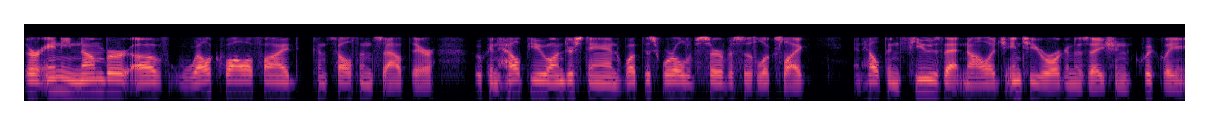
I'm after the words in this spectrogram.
there are any number of well qualified consultants out there who can help you understand what this world of services looks like and help infuse that knowledge into your organization quickly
